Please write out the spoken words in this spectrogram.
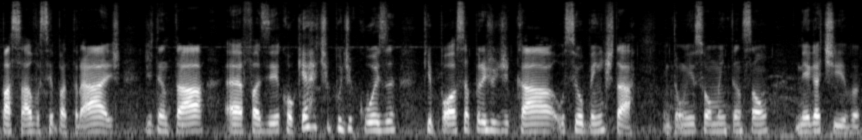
passar você para trás, de tentar é, fazer qualquer tipo de coisa que possa prejudicar o seu bem-estar. Então isso é uma intenção negativa.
